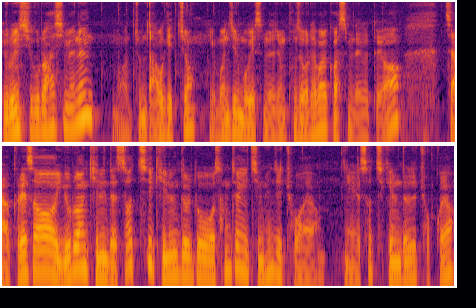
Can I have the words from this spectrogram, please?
이런 식으로 하시면은 뭐 좀 나오겠죠. 이게 뭔지는 모르겠습니다. 좀 분석을 해볼 것 같습니다. 이것도요. 자, 그래서 이러한 기능들, 서치 기능들도 상당히 지금 현재 좋아요. 예, 서치 기능들도 좋고요.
